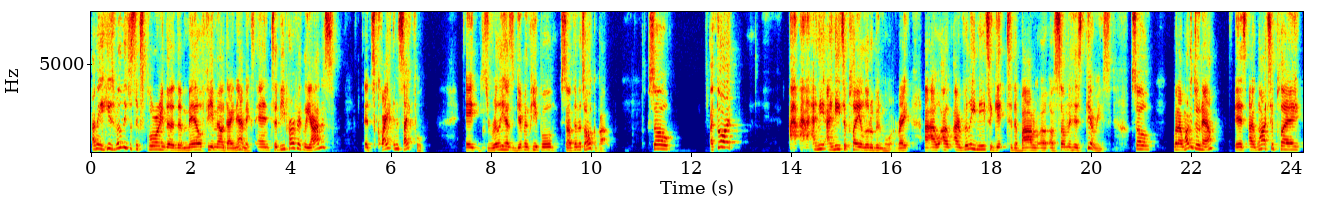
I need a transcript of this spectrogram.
I mean, he's really just exploring the the male female dynamics and to be perfectly honest, it's quite insightful. It really has given people something to talk about. So, I thought I, I, need I need to play a little bit more, right? I I, I really need to get to the bottom of, of some of his theories. So what I want to do now is I want to play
